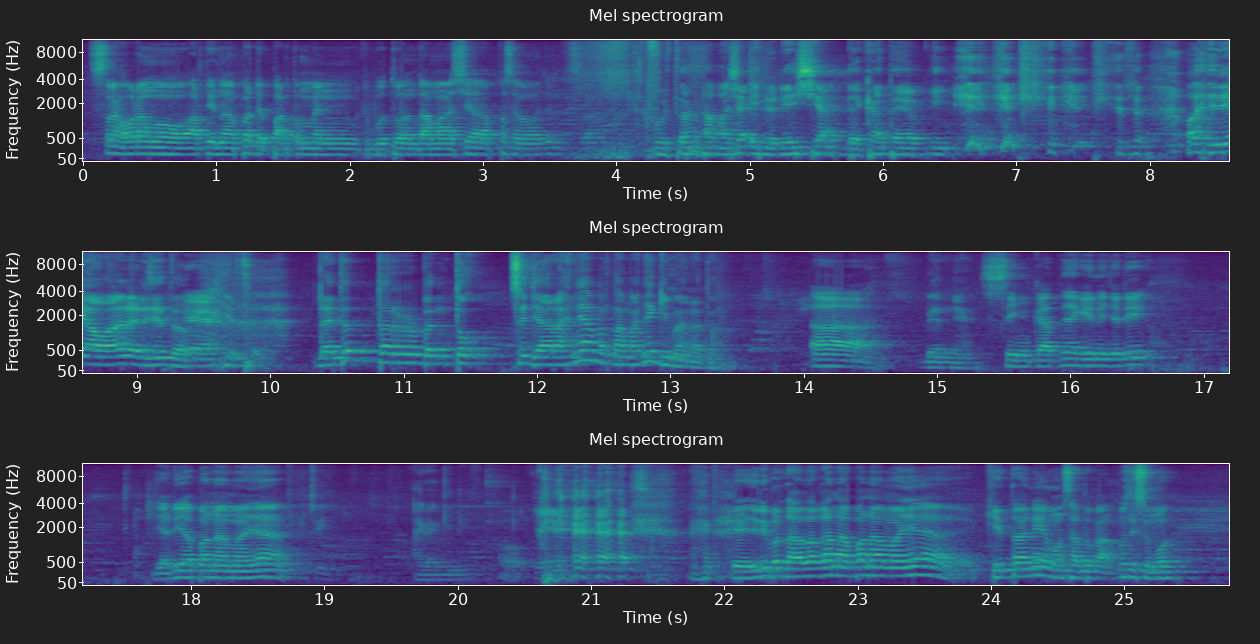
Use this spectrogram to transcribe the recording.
setelah orang mau artiin apa departemen kebutuhan tamasya apa segala macam terserah. Kebutuhan Tamasya Indonesia DKTMI. oh jadi awalnya dari situ. Iya, gitu. Dan itu terbentuk sejarahnya pertamanya gimana tuh Ah, bandnya? singkatnya gini jadi jadi apa namanya Agak gini. ya jadi pertama kan apa namanya kita nih emang satu kampus nih semua.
